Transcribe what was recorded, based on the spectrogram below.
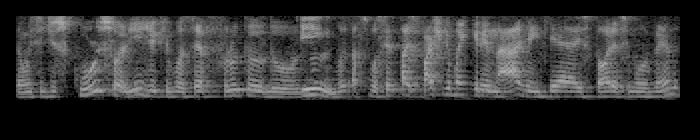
Então, esse discurso ali de que você é fruto do. Sim. Você faz parte de uma engrenagem que é a história se movendo,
